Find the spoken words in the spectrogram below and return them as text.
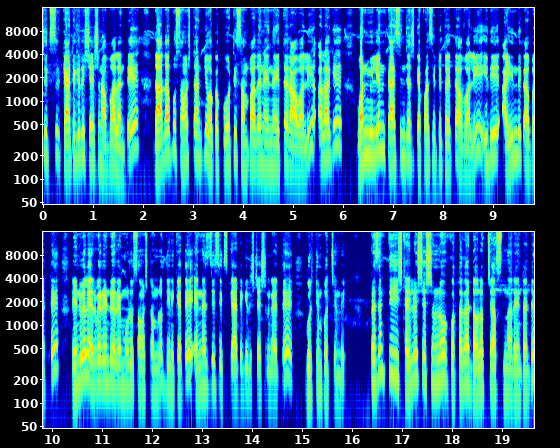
సిక్స్ కేటగిరీ స్టేషన్ అవ్వాలంటే దాదాపు సంవత్సరానికి ఒక కోటి సంపాదన అయితే రావాలి. అలాగే వన్ మిలియన్ ప్యాసింజర్స్ కెపాసిటీతో అయితే అవ్వాలి. ఇది అయింది కాబట్టి రెండు వేల ఇరవై రెండు ఇరవై మూడు సంవత్సరంలో దీనికైతే ఎన్ఎస్ ఎస్జీ సిక్స్ కేటగిరీ స్టేషన్‌గా అయితే గుర్తింపు వచ్చింది. ప్రజెంట్ ఈ రైల్వే స్టేషన్‌లో కొత్తగా డెవలప్ చేస్తున్నారు ఏంటంటే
